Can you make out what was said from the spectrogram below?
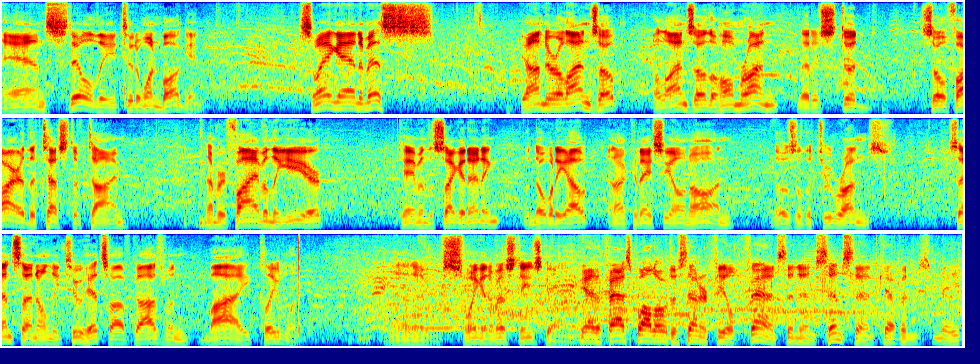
And still the two to one ball game. Swing and a miss. Yonder Alonso. Alonso, the home run that has stood so far the test of time. Number five in the year. Came in the second inning with nobody out and Encarnacion on. Those are the two runs. Since then, only two hits off Gausman by Cleveland. And a swing and a miss, and he's gone. Yeah, the fastball over the center field fence, and then since then, Kevin's made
